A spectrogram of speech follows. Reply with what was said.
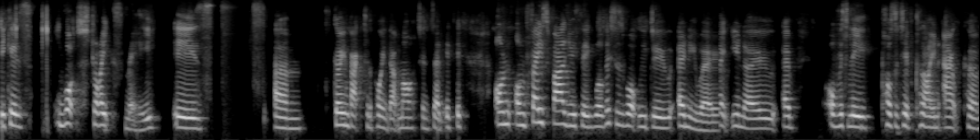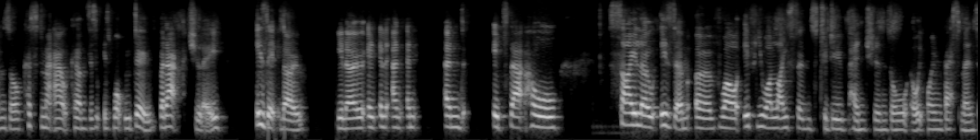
because what strikes me is um, going back to the point that martin said it, it on on face value think well this is what we do anyway you know um, obviously positive client outcomes or customer outcomes is, is what we do but actually is it though? You know it, and and and it's that whole siloism of well if you are licensed to do pensions or, or, or investments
